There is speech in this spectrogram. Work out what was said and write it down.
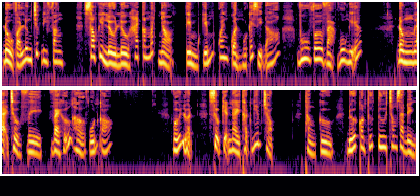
đổ vào lưng chiếc đi văng, sau khi lừ lừ hai con mắt nhỏ tìm kiếm quanh quẩn một cái gì đó, vu vơ và vô nghĩa, Đông lại trở về vẻ hững hờ vốn có. Với Luận, sự kiện này thật nghiêm trọng. Thằng Cừ, đứa con thứ tư trong gia đình,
